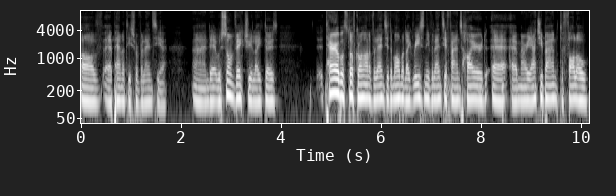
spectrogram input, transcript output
of uh, penalties for Valencia, and it was some victory. Like there's terrible stuff going on at Valencia at the moment. Like recently, Valencia fans hired uh, a mariachi band to follow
